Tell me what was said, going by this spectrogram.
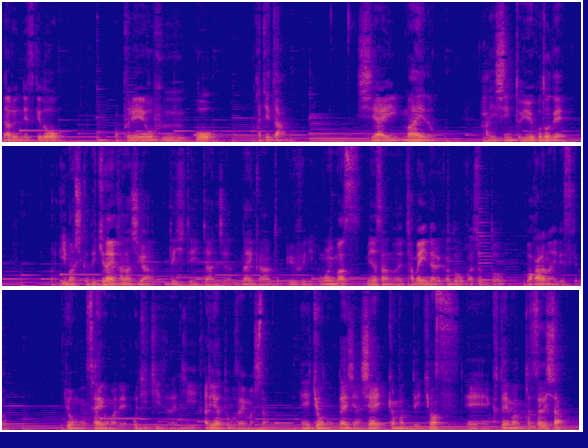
なるんですけどプレーオフをかけた試合前の配信ということで今しかできない話ができていたんじゃないかなというふうに思います。皆さんの、ね、ためになるかどうかちょっとわからないですけど今日も最後までお聴きいただきありがとうございました、えー、今日の大事な試合頑張っていきます、えー、片山和沙でした。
